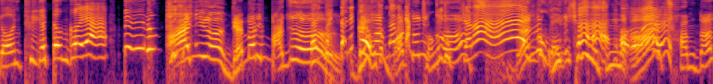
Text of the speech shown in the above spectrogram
넌 틀렸던 거야. 뾰롱. 아니야, 내 말이 맞아. 나 맞다니까. 내가 정남이 딱 맞다니까. 정해줬잖아. 이거 왜 이러셔? 고집부려, 정말. 아, 어, 참나.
